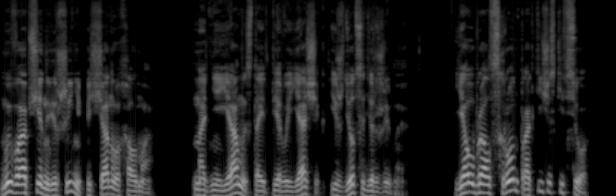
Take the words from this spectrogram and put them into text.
Мы вообще на вершине песчаного холма. На дне ямы стоит первый ящик и ждет содержимое. Я убрал в схрон практически все,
